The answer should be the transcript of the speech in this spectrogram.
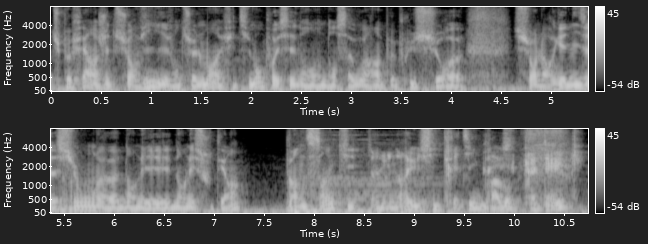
tu peux faire un jet de survie éventuellement, effectivement, pour essayer d'en savoir un peu plus sur sur l'organisation dans les dans les souterrains. 25, qui est une réussite critique, bravo. Critique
